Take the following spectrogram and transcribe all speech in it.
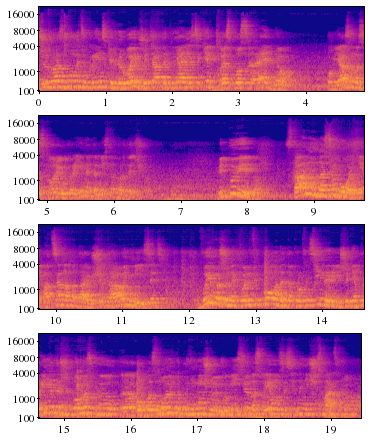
щодо нас вулиць українських героїв, життя та діяльність яких безпосередньо пов'язана з історією України та міста Бердичева. Відповідно, станом на сьогодні, а це нагадаю, ще травень місяць, виважене, кваліфіковане та професійне рішення прийняте Житомирською е, обласною топонімічною комісією на своєму засіданні 16 травня.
